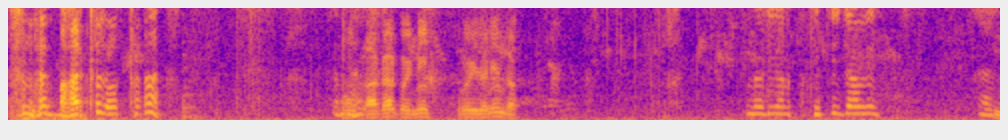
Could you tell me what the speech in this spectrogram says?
ਤੇ ਮੈਂ ਬਾਹਰ ਖਲੋਤਾ। ਤੇ ਮੈਂ- ਹੌਸਲਾ ਕਰ ਕੋਈ ਨਹੀਂ ਰੋਈ ਦਾ ਨਹੀਂ ਹੁੰਦਾ। ਮੇਰੀ ਹੈਲਪ ਕੀਤੀ ਜਾਵੇ। ਤੇ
